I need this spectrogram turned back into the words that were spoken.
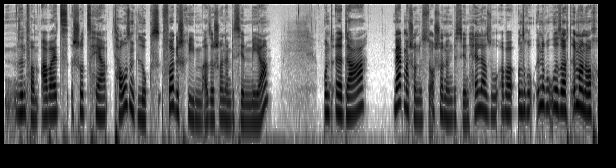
sind vom Arbeitsschutz her 1000 Lux vorgeschrieben, also schon ein bisschen mehr. Und äh, da merkt man schon, es ist auch schon ein bisschen heller so, aber unsere innere Uhr sagt immer noch,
